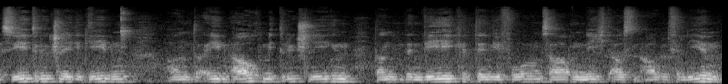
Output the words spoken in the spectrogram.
es wird Rückschläge geben und eben auch mit Rückschlägen dann den Weg, den wir vor uns haben, nicht aus den Augen verlieren.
